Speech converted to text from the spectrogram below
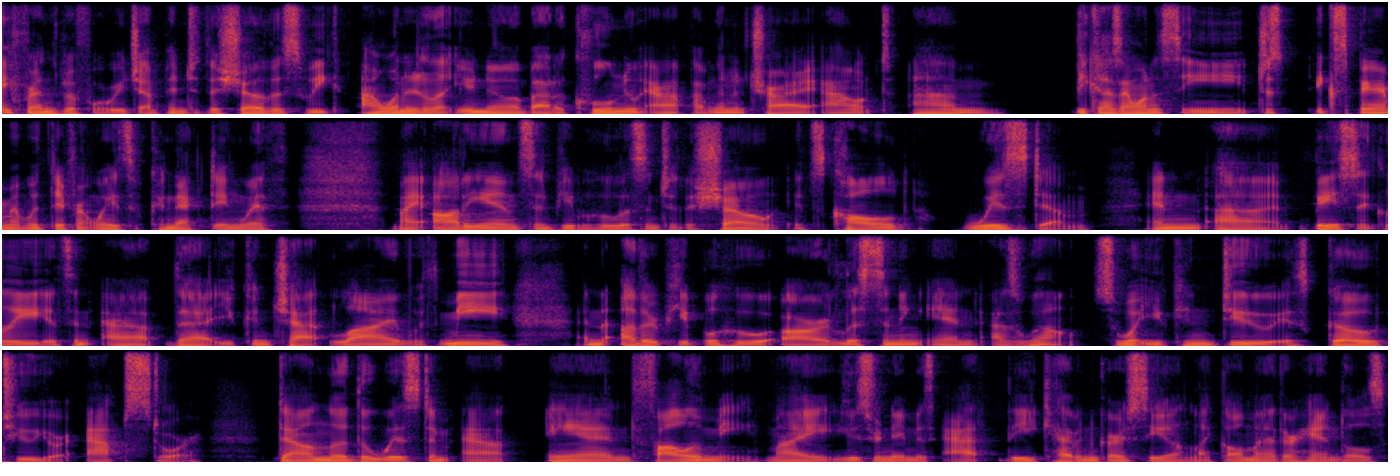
Hey, friends, before we jump into the show this week, I wanted to let you know about a cool new app I'm going to try out um, because I want to see, just experiment with different ways of connecting with my audience and people who listen to the show. It's called Wisdom. And uh, basically, it's an app that you can chat live with me and other people who are listening in as well. So, what you can do is go to your app store download the Wisdom app and follow me. My username is at the Kevin Garcia, like all my other handles.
